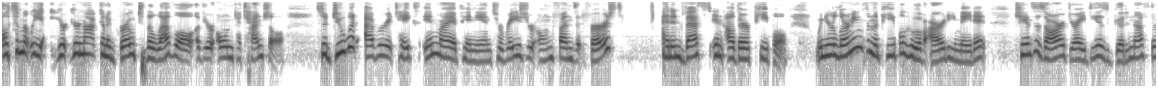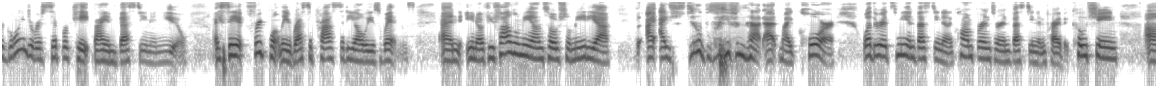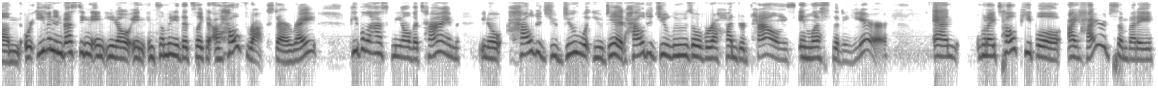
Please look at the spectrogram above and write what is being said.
ultimately you're, you're not going to grow to the level of your own potential. So do whatever it takes, in my opinion, to raise your own funds at first and invest in other people. When you're learning from the people who have already made it, chances are if your idea is good enough, they're going to reciprocate by investing in you. I say it frequently, reciprocity always wins. And you know, if you follow me on social media, I, I, still believe in that at my core, whether it's me investing in a conference or investing in private coaching, um, or even investing in, you know, in, in somebody that's like a health rock star, right? People ask me all the time, you know, how did you do what you did? How did you lose over a hundred pounds in less than a year? And when I tell people I hired somebody,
